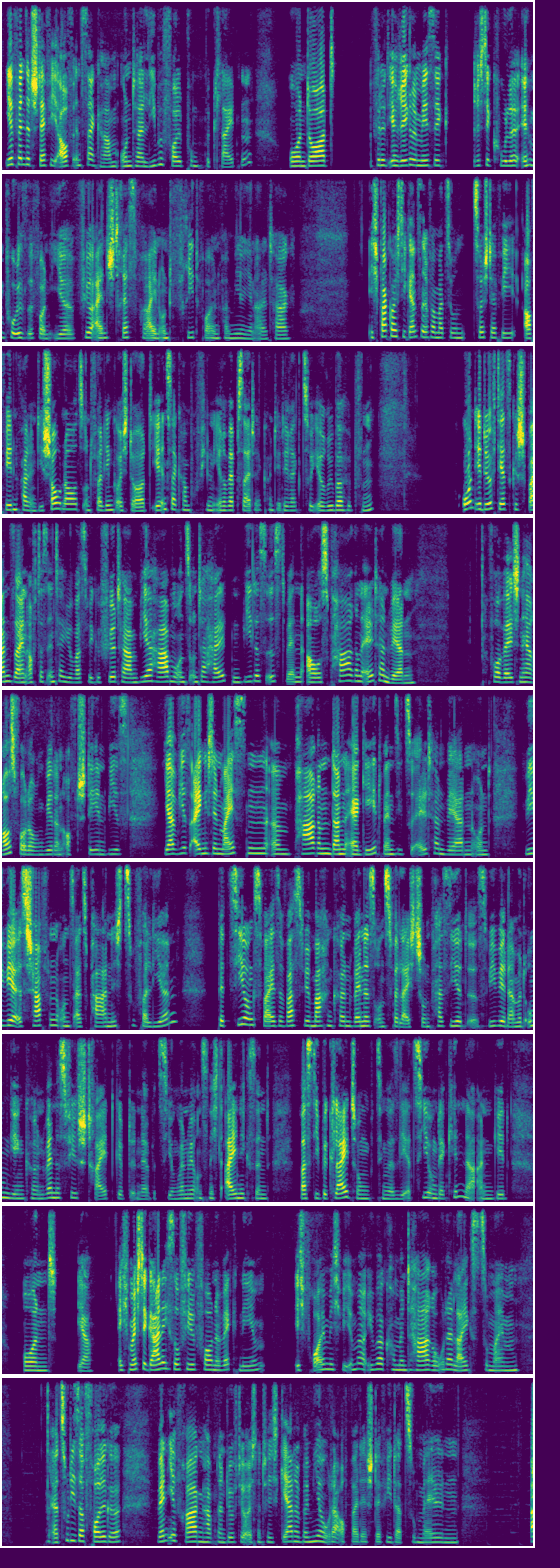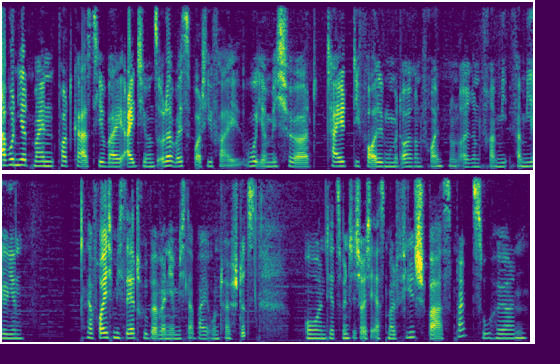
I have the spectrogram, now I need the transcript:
Ihr findet Steffi auf Instagram unter liebevoll.begleiten und dort findet ihr regelmäßig richtig coole Impulse von ihr für einen stressfreien und friedvollen Familienalltag. Ich packe euch die ganzen Informationen zur Steffi auf jeden Fall in die Show Notes und verlinke euch dort ihr Instagram-Profil und ihre Webseite. Könnt ihr direkt zu ihr rüberhüpfen. Und ihr dürft jetzt gespannt sein auf das Interview, was wir geführt haben. Wir haben uns unterhalten, wie das ist, wenn aus Paaren Eltern werden. Vor welchen Herausforderungen wir dann oft stehen, wie es ja, wie es eigentlich den meisten ähm, Paaren dann ergeht, wenn sie zu Eltern werden und wie wir es schaffen, uns als Paar nicht zu verlieren beziehungsweise was wir machen können, wenn es uns vielleicht schon passiert ist, wie wir damit umgehen können, wenn es viel Streit gibt in der Beziehung, wenn wir uns nicht einig sind, was die Begleitung beziehungsweise die Erziehung der Kinder angeht. Und ja, ich möchte gar nicht so viel vorne wegnehmen. Ich freue mich wie immer über Kommentare oder Likes zu meinem äh, zu dieser Folge. Wenn ihr Fragen habt, dann dürft ihr euch natürlich gerne bei mir oder auch bei der Steffi dazu melden. Abonniert meinen Podcast hier bei iTunes oder bei Spotify, wo ihr mich hört. Teilt die Folgen mit euren Freunden und euren Familien. Da freue ich mich sehr drüber, wenn ihr mich dabei unterstützt. Und jetzt wünsche ich euch erstmal viel Spaß beim Zuhören.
